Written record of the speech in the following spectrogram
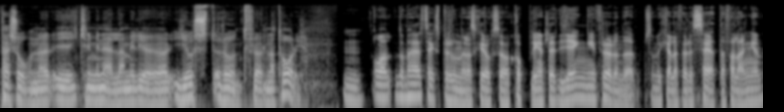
personer i kriminella miljöer just runt Frölunda torg. Mm. Och de här sex personerna ska ju också ha kopplingar till ett gäng i Frölunda som vi kallar för Z-falangen.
